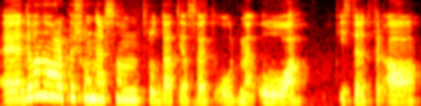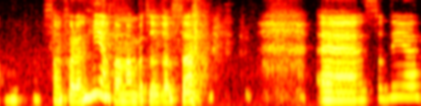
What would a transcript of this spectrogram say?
eh, det var några personer som trodde att jag sa ett ord med å istället för A som får en helt annan betydelse. eh, så det,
